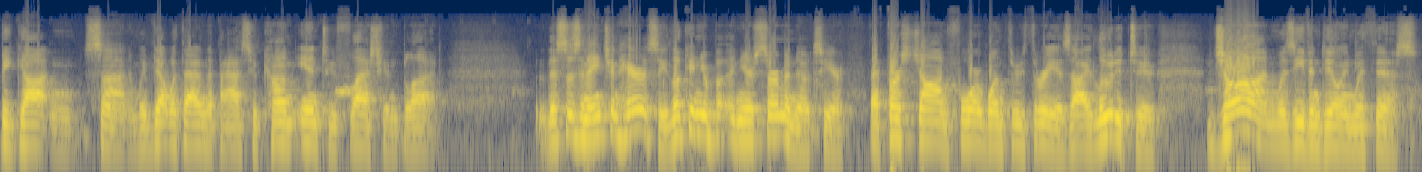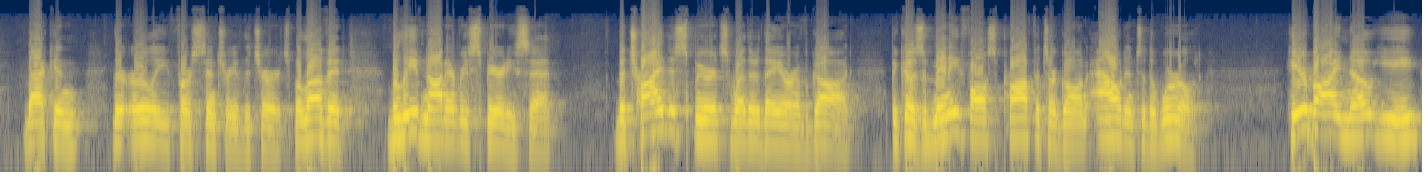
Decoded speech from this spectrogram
begotten Son. And we've dealt with that in the past, who come into flesh and blood. This is an ancient heresy. Look in your, in your sermon notes here at 1 John 4 1 through 3, as I alluded to. John was even dealing with this back in the early first century of the church. Beloved, Believe not every spirit, he said, but try the spirits whether they are of God, because many false prophets are gone out into the world. Hereby know ye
